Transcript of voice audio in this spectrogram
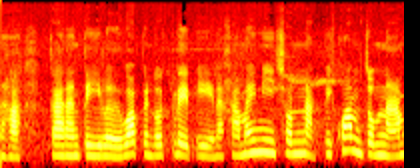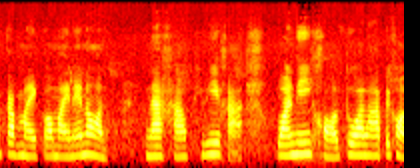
นะคะ การันตีเลยว่าเป็นรถเกรด A นะคะ ไม่มีชนหนักพลิกคว่ำจมน้ำกับไมค์กอไม้แน่นอน นะคะพี่ๆค่ะ วันนี้ขอตัวลาไปก่อน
